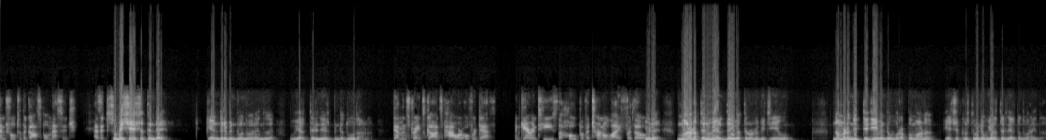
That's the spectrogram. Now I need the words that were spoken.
central to the gospel message, as it സുവിശേഷത്തിന്റെ കേന്ദ്രബിന്ദു എന്ന് പറയുന്നത് ഉയർത്തെഴുന്നേൽപ്പിന്റെ ദൂതാണ്. demonstrates God's power over death and guarantees the hope of eternal life for those ഇവിടെ മരണത്തിന്മേൽ ദൈവത്തിനുള്ള വിജയവും നമ്മുടെ നിത്യജീവന്റെ ഉറപ്പുമാണ് യേശു ക്രിസ്തുവിന്റെ ഉയർത്തെഴുന്നേൽപ്പ് എന്ന് പറയുന്നത്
